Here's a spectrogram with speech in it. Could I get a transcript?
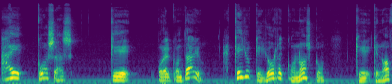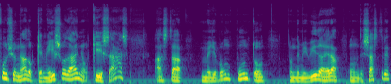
Hay cosas que, por el contrario, aquello que yo reconozco que, no ha funcionado, que me hizo daño, quizás hasta me llevó a un punto donde mi vida era un desastre,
